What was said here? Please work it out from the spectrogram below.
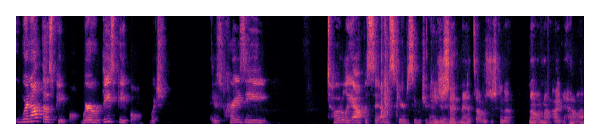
We're not those people. We're these people, which is crazy, totally opposite. I'm scared to see what you're going to He do. just said meds. I was just gonna. No, I'm not. I, how do I?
